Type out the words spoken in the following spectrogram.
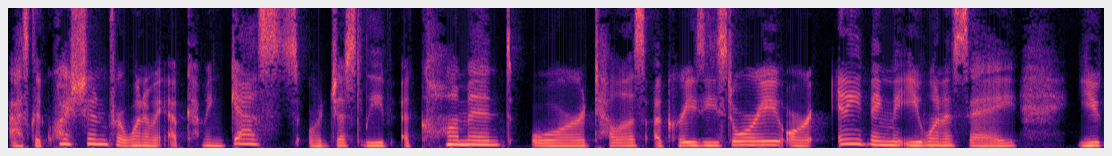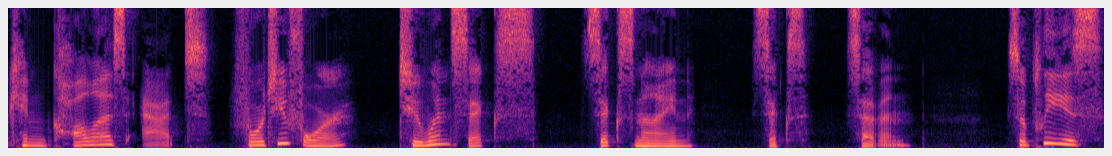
ask a question for one of my upcoming guests, or just leave a comment, or tell us a crazy story, or anything that you want to say, you can call us at 424 216 6967. So please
